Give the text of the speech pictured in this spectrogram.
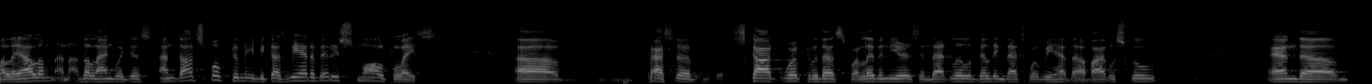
Malayalam and other languages. And God spoke to me because we had a very small place. Uh, Pastor Scott worked with us for 11 years in that little building. That's where we had our Bible school. And um,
